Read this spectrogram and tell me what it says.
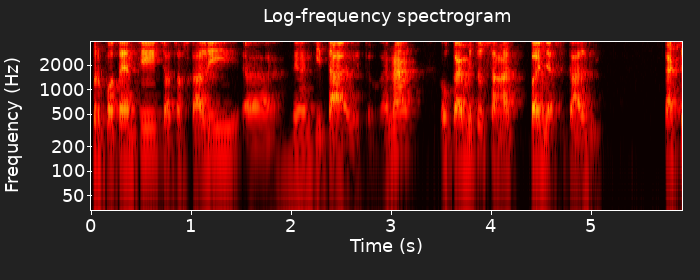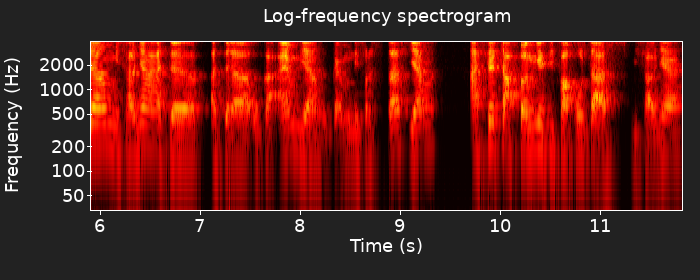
berpotensi cocok sekali uh, dengan kita gitu karena UKM itu sangat banyak sekali kadang misalnya ada ada UKM yang UKM universitas yang ada cabangnya di fakultas misalnya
